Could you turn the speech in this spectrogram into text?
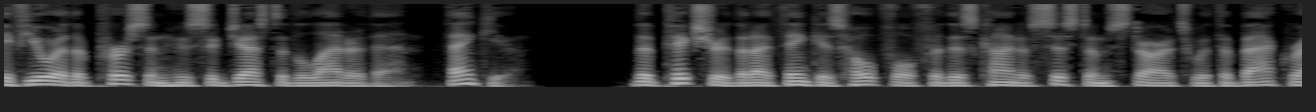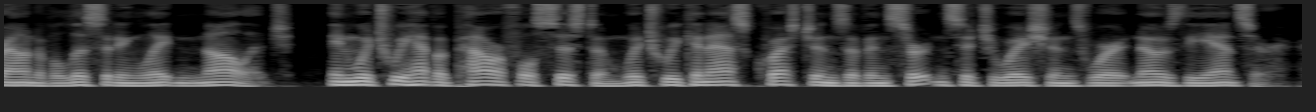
If you are the person who suggested the latter, then, thank you. The picture that I think is hopeful for this kind of system starts with the background of eliciting latent knowledge, in which we have a powerful system which we can ask questions of in certain situations where it knows the answer.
